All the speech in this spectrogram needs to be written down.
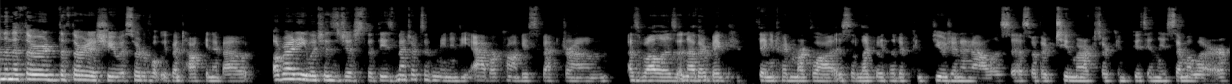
And then the third, the third issue is sort of what we've been talking about already, which is just that these metrics of meaning, the Abercrombie spectrum, as well as another big thing in trademark law is the likelihood of confusion analysis, whether two marks are confusingly similar.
